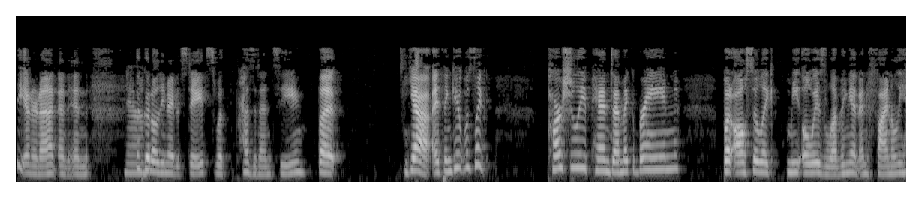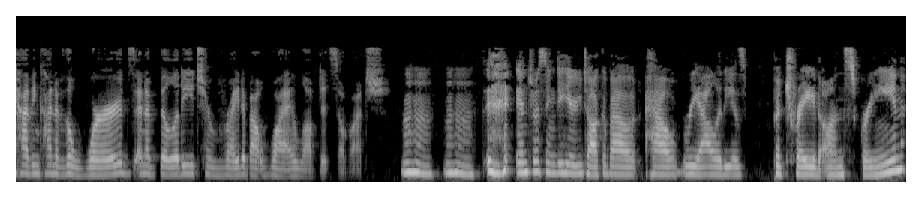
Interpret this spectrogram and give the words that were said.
the internet and in Yeah. the good old United States with presidency but yeah I think it was like partially pandemic brain but also like me always loving it and finally having kind of the words and ability to write about why I loved it so much. Mm-hmm. Mm-hmm. Interesting to hear you talk about how reality is portrayed on screen.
